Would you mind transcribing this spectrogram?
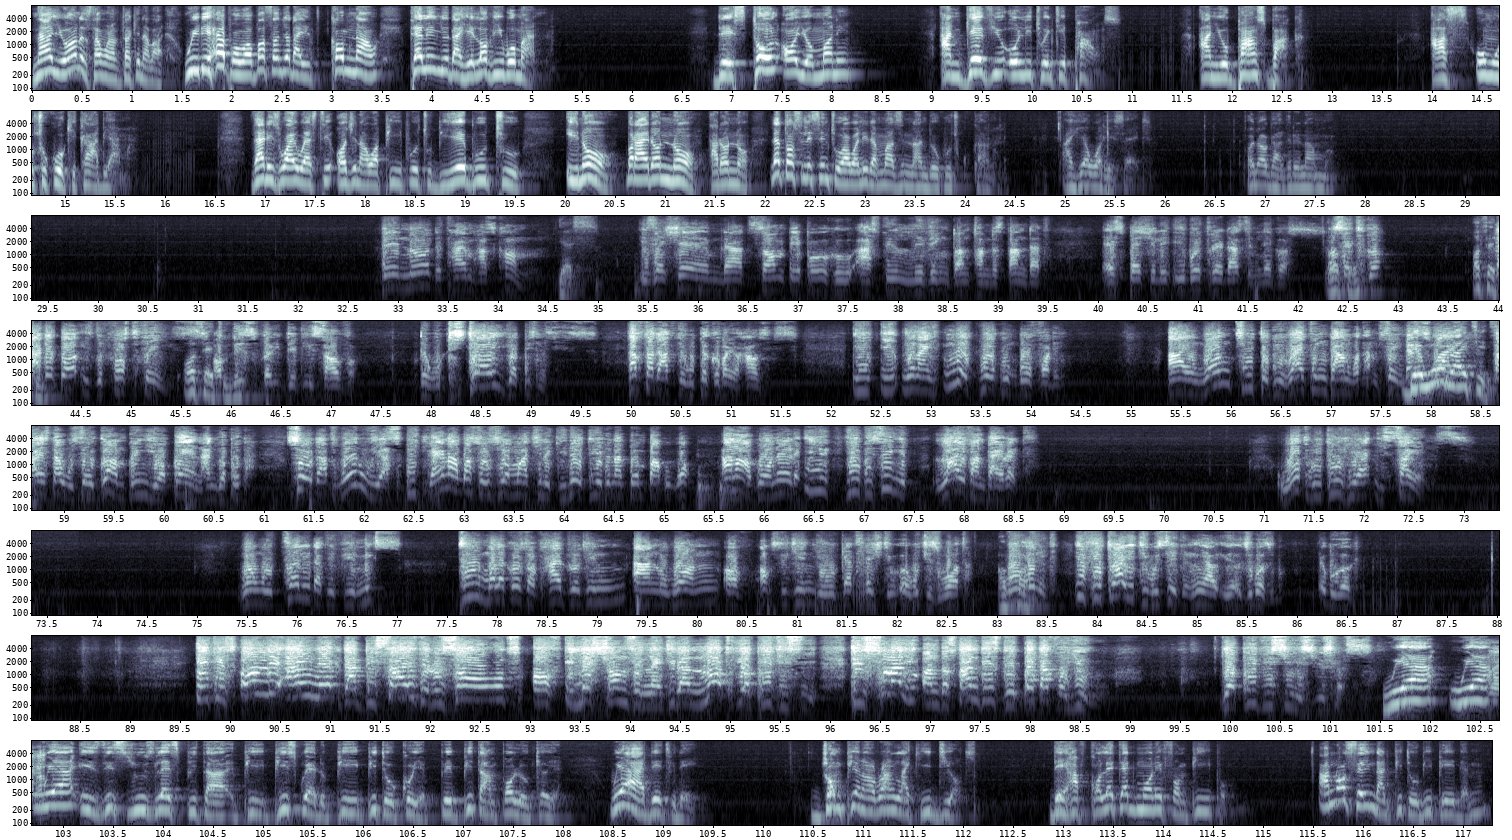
Now you understand what I'm talking about. With the help of Obasanjo that come now telling you that he love you woman. They stole all your money and gave you only 20 pounds. And you bounce back as Umuchukwu Kikabiama. That is why we're still urging our people to be able to, you know, but I don't know. I don't know. Let us listen to our leader, Mazin Nandoku Chukukano. I hear what he said. Onyo gathering number. They know the time has come. Yes. It's a shame that some people who are still living don't understand that, especially Igbo traders in Lagos. Okay. It? That is the first phase of this very deadly salvo. They will destroy your businesses. After that, they will take over your houses. When I make go for them, I want you to be writing down what I'm saying. They That's won't write it. Barrister will say, go and bring your pen and your paper. So that when we are speaking, they it You'll be seeing it live and direct. What we do here is science. When we tell you that if you mix two molecules of hydrogen and one of oxygen, you will get H2O, which is water. Of we course. mean it. If you try it, you will see it. Egbugo oge. It is only INEC that decides the results of elections in Nigeria, not your PVC. The sooner you understand this, the better for you. Your PVC is useless. Where where uh, where is this useless Peter P, P squared P Peter Okoye P, Peter and Paul Okoye? Where are they today? Jumping around like idiots. They have collected money from people. I'm not saying that Peter Obi paid them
